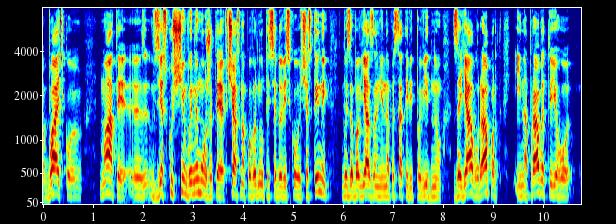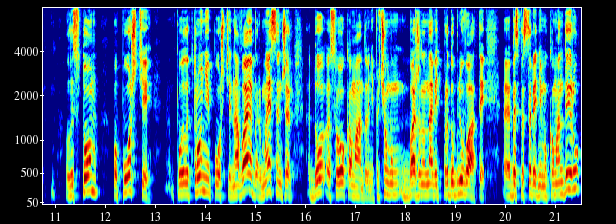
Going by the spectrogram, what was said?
е, батько, мати, е, в зв'язку з чим ви не можете вчасно повернутися до військової частини, ви зобов'язані написати відповідну заяву, рапорт і направити його листом по пошті. По електронній пошті на Viber, Messenger до свого командування. Причому бажано навіть продублювати е, безпосередньому командиру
